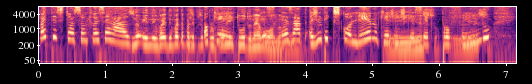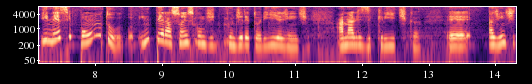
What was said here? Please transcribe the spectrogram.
Vai ter situação que vai ser raso. Não, e não vai, não vai dar para ser okay. profundo em tudo, né, amor? Ex exato. A gente tem que escolher no que a gente isso, quer ser profundo. Isso. E nesse ponto, interações com, di com diretoria, gente, análise crítica, é, a gente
